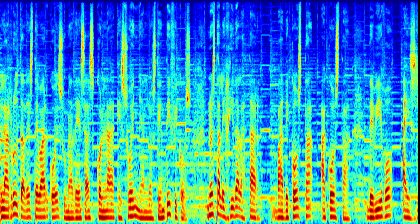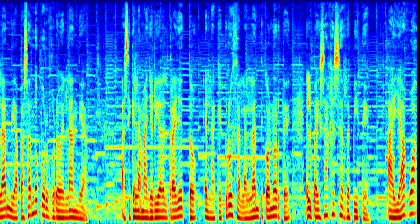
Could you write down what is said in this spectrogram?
La ruta de este barco es una de esas con la que sueñan los científicos. No está elegida al azar, va de costa a costa, de Vigo a Islandia, pasando por Groenlandia. Así que en la mayoría del trayecto, en la que cruza el Atlántico Norte, el paisaje se repite. Hay agua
